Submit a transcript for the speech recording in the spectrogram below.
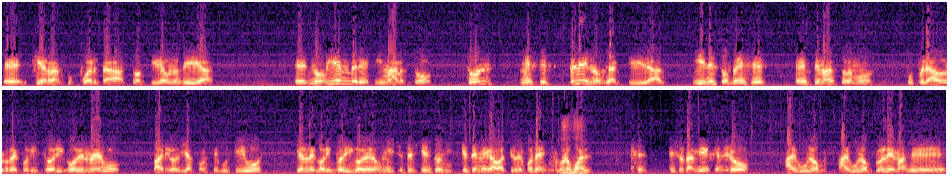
eh, cierran sus puertas, su actividad unos días. Eh, noviembre y marzo son meses plenos de actividad. Y en esos meses, en este marzo, hemos superado el récord histórico de nuevo, varios días consecutivos, y el récord histórico de 2.717 megavatios de potencia. Con lo cual, eso también generó algunos, algunos problemas de,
